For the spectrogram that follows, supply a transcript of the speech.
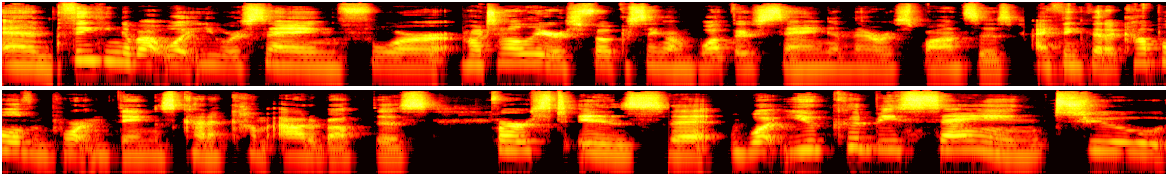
And thinking about what you were saying for hoteliers focusing on what they're saying in their responses, I think that a couple of important things kind of come out about this first is that what you could be saying to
